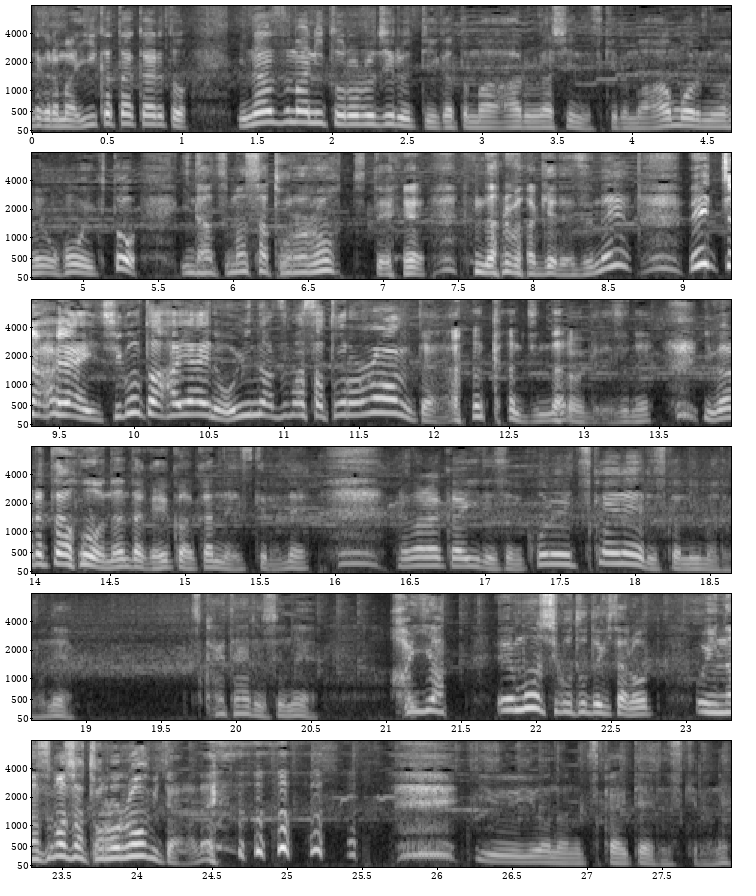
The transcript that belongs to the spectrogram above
だからまあ言い方変えると、稲妻にとろろ汁って言い方もあるらしいんですけども、青森の方行くと、稲妻さとろろって なるわけですね。めっちゃ早い仕事早いの稲妻さとろろみたいな感じになるわけですね。言われた方なんだかよくわかんないですけどね。なかなかいいですね。これ使えないですかね、今でもね。使いたいですよね。はいやえ、もう仕事できたの？おい、夏さとろろみたいなね。いうようなの使いたいですけどね。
